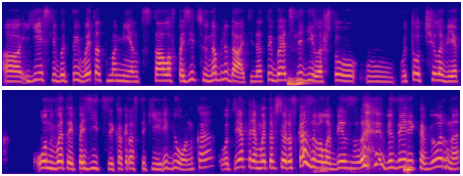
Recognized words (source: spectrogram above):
а, если бы ты в этот момент стала в позицию наблюдателя, ты бы отследила, что тот человек, он в этой позиции как раз-таки ребенка. Вот я прям это все рассказывала без, без Эрика Берна,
